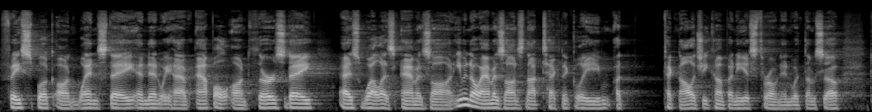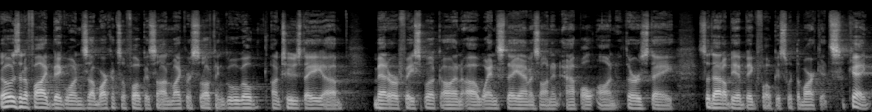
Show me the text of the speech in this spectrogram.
Facebook on Wednesday, and then we have Apple on Thursday, as well as Amazon. Even though Amazon's not technically a technology company, it's thrown in with them. So those are the five big ones uh, markets will focus on Microsoft and Google on Tuesday. Um, Meta or Facebook on uh, Wednesday, Amazon and Apple on Thursday. So that'll be a big focus with the markets. Okay,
